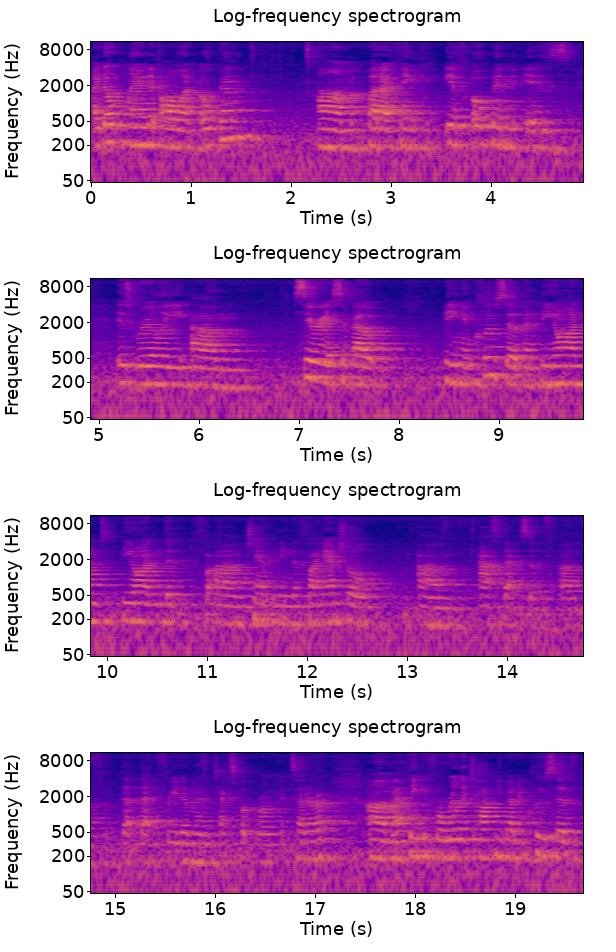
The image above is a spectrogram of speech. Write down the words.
I don't land it all on open, um, but I think if open is is really um, serious about being inclusive and beyond beyond the um, championing the financial um, aspects of, of that, that freedom and textbook growth, et cetera. Um, I think if we're really talking about inclusive,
